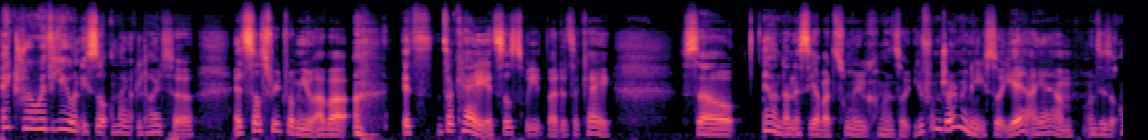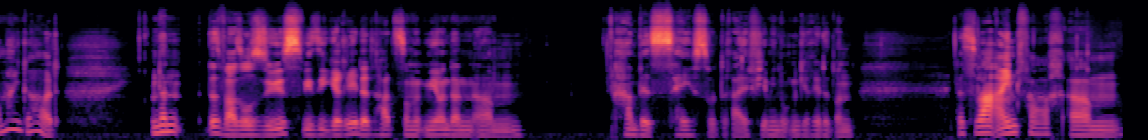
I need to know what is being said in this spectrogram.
picture with you. Und ich so, oh mein Gott, Leute, it's so sweet from you, aber it's, it's okay, it's so sweet, but it's okay. So, ja, und dann ist sie aber zu mir gekommen und so, you're from Germany? Ich so, yeah, I am. Und sie so, oh mein Gott. Und dann, das war so süß, wie sie geredet hat, so mit mir. Und dann ähm, haben wir safe so drei, vier Minuten geredet und das war einfach, ähm,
